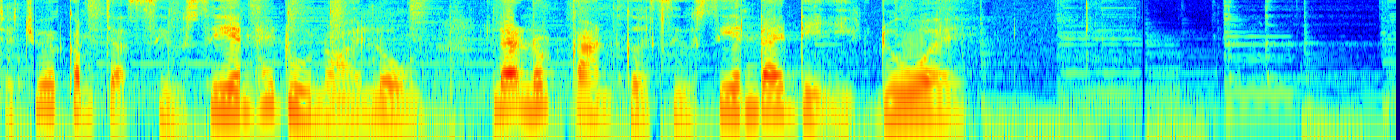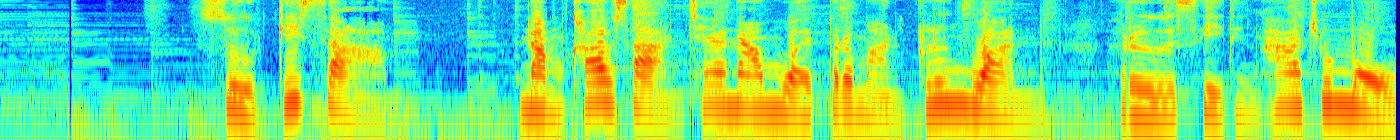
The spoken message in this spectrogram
จะช่วยกำจัดสิวเซียนให้ดูน้อยลง และลดการเกิดสิวเซียนได้ดีอีกด้วย สูตรที่ 3นำข้าวสารแช่น้ำไว้ประมาณครึ่งวัน หรือ 4-5 ชั่วโมง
